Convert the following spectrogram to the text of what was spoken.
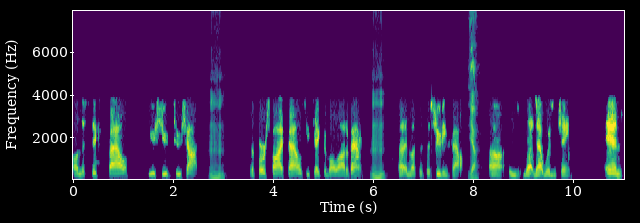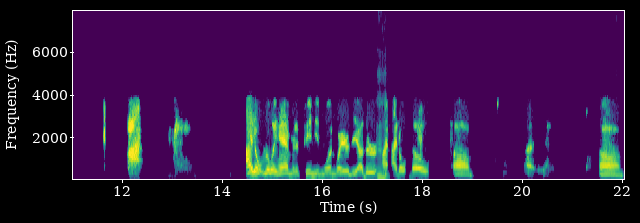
On the sixth foul, you shoot two shots. Mm-hmm. The first five fouls, you take the ball out of bounds, Mm-hmm. uh, unless it's a shooting foul. Yeah. Uh, that that wouldn't change. And I, I don't really have an opinion one way or the other. Mhm. I, I don't know. Um, I, um,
